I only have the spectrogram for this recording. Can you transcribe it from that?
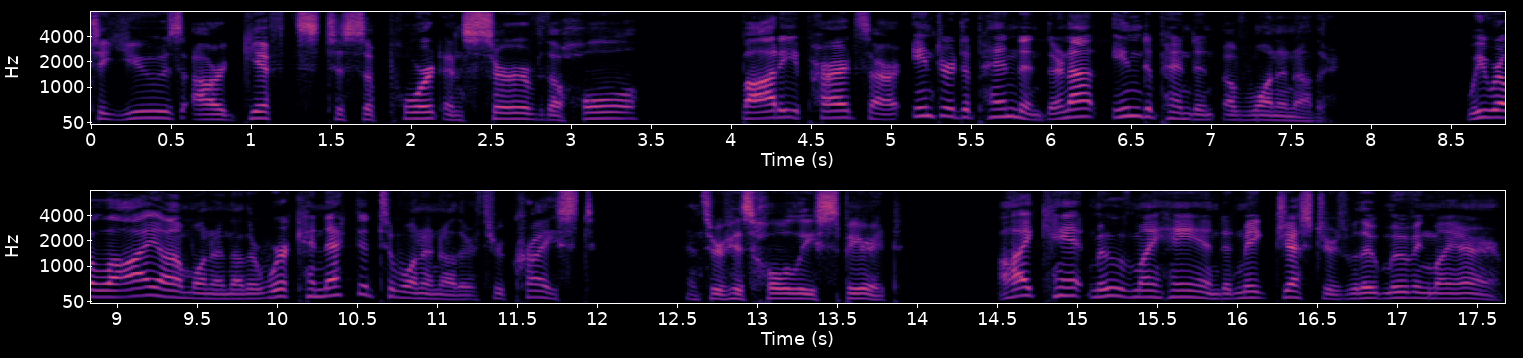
to use our gifts to support and serve the whole. Body parts are interdependent, they're not independent of one another. We rely on one another. We're connected to one another through Christ and through His Holy Spirit. I can't move my hand and make gestures without moving my arm.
